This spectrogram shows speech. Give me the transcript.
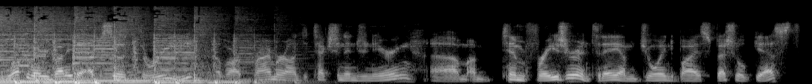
right, welcome everybody to episode three of our primer on detection engineering. Um, I'm Tim Frazier, and today I'm joined by a special guest,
